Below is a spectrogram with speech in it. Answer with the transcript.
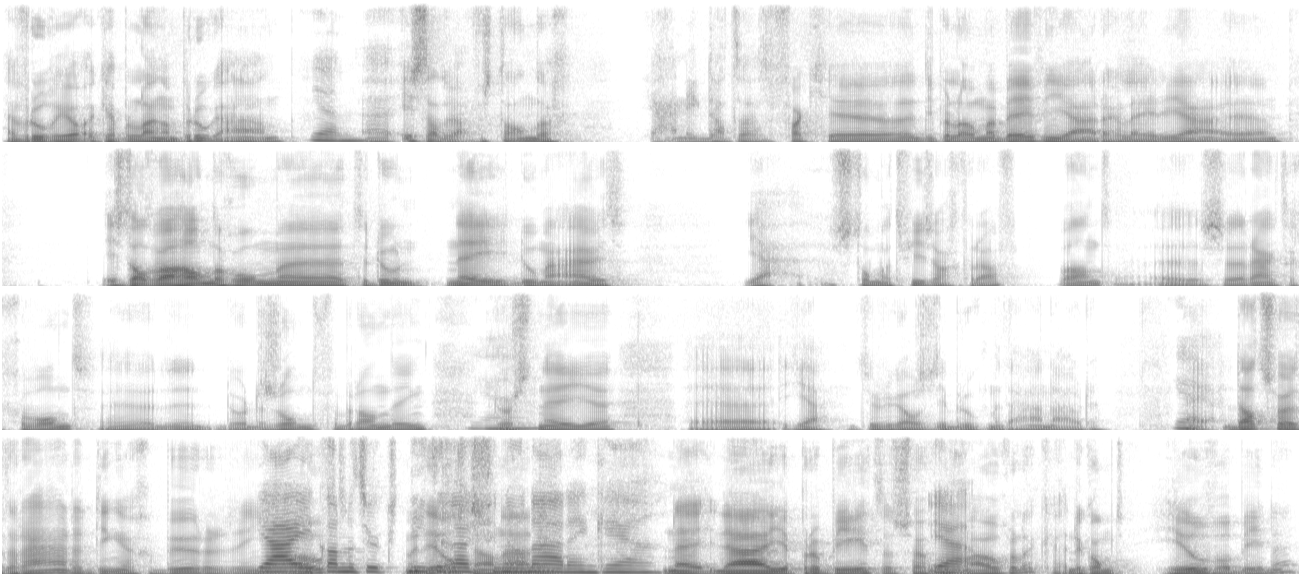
En vroegen, joh, ik heb een lange broek aan. Ja. Uh, is dat wel verstandig? Ja, en ik dacht, dat vakje eh, diploma B van jaren geleden, ja, uh, is dat wel handig om uh, te doen? Nee, doe maar uit. Ja, stom advies achteraf. Want ze raakte gewond de, door de zonverbranding, door sneeën. ja, natuurlijk als ze die broek met aanhouden. Ja. Nou ja. dat soort rare dingen gebeuren er in ja, je je kan natuurlijk niet rationeel nadenken. ja. Nee, nou, je probeert het zo goed mogelijk. En er komt heel veel binnen.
